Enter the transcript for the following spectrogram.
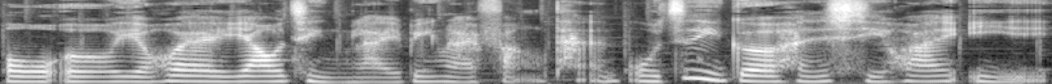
偶尔也会邀请来宾来访谈。我是一个很喜欢以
